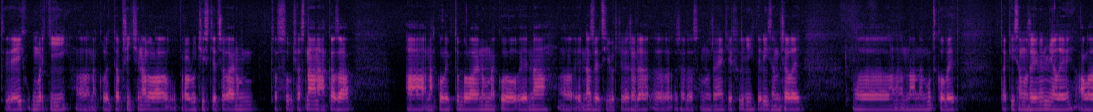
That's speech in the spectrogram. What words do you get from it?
ty jejich úmrtí, nakolik ta příčina byla opravdu čistě třeba jenom ta současná nákaza a nakolik to byla jenom jako jedna, jedna z věcí, protože řada, řada samozřejmě těch lidí, kteří zemřeli na nemoc COVID, taky samozřejmě měli, ale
